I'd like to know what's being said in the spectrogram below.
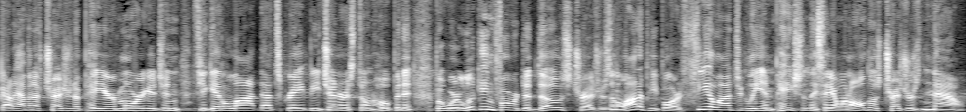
got to have enough treasure to pay your mortgage. And if you get a lot, that's great. Be generous. Don't hope in it. But we're looking forward to those treasures. And a lot of people are theologically impatient. They say, I want all those treasures now.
